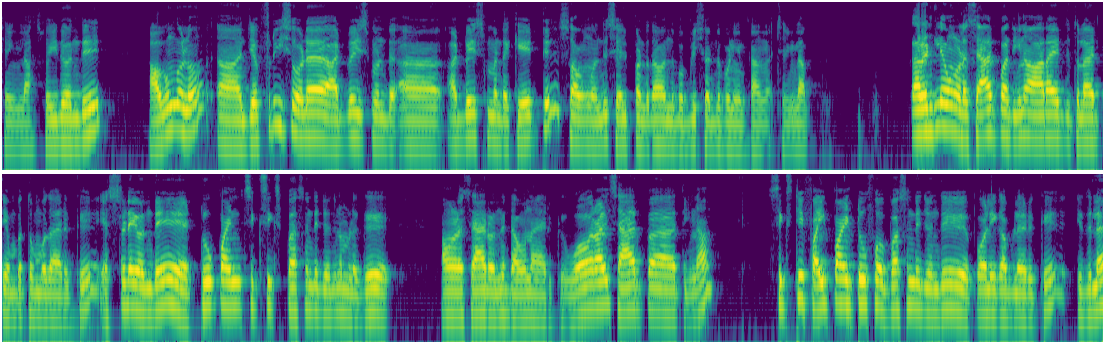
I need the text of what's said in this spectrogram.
சரிங்களா? ஸோ இது வந்து அவங்களும் ஜெஃப்ரிஸோட அட்வைஸ்மெண்ட் அட்வைஸ்மெண்ட்டை கேட்டு ஸோ அவங்க வந்து செல் பண்ணுறதா வந்து பப்ளிஷ் வந்து பண்ணியிருக்காங்க சரிங்களா? கரண்ட்லி அவங்களோட ஷேர் பார்த்தீங்கன்னா ஆறாயிரத்தி தொள்ளாயிரத்தி எண்பத்தொம்போதாக இருக்குது எஸ்டர்டே வந்து two point six six percentage வந்து நம்மளுக்கு அவங்களோட ஷேர் வந்து டவுன் ஆயிருக்கு. ஓவரால் ஷேர் பார்த்தீங்கன்னா sixty five point two four percentage வந்து போலிகாப்பில் இருக்குது இதில்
